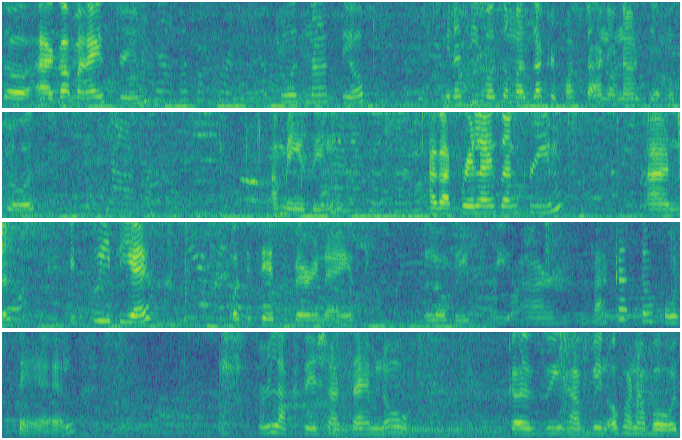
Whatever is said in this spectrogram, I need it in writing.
So I got my ice cream. My clothes nasty up. Me teeth out some Zachary pasta and it nasty up my clothes. Amazing. I got pralines and cream and it's sweet yes but it tastes very nice love it we are back at the hotel relaxation time now because we have been up and about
